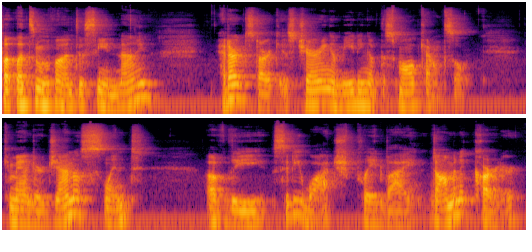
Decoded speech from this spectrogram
But let's move on to scene 9. Eddard Stark is chairing a meeting of the small council. Commander Janos Slint of the City Watch, played by Dominic Carter,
